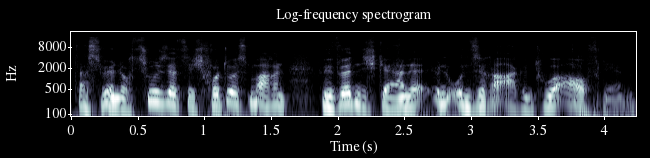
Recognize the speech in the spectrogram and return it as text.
dass wir noch zusätzlich Fotos machen. Wir würden dich gerne in unsere Agentur aufnehmen.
